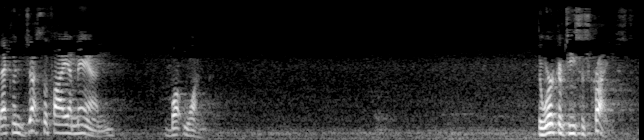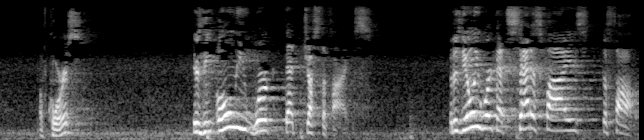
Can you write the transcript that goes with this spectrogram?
that can justify a man but one. The work of Jesus Christ, of course, is the only work that justifies. It is the only work that satisfies the Father.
